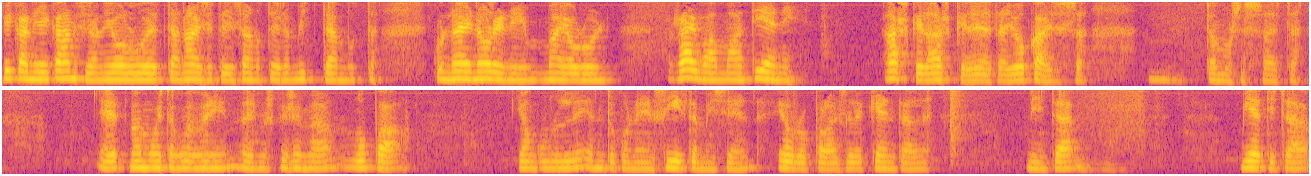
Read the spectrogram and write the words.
vikani ei kansioni ollut, että naiset ei saanut tehdä mitään, mutta kun näin oli, niin mä jouduin raivaamaan tieni askel askeleelta jokaisessa mm, tuommoisessa, että, että mä muistan, kun mä menin esimerkiksi kysymään lupaa jonkun lentokoneen siirtämiseen eurooppalaiselle kentälle, niin tämä mietti tämä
